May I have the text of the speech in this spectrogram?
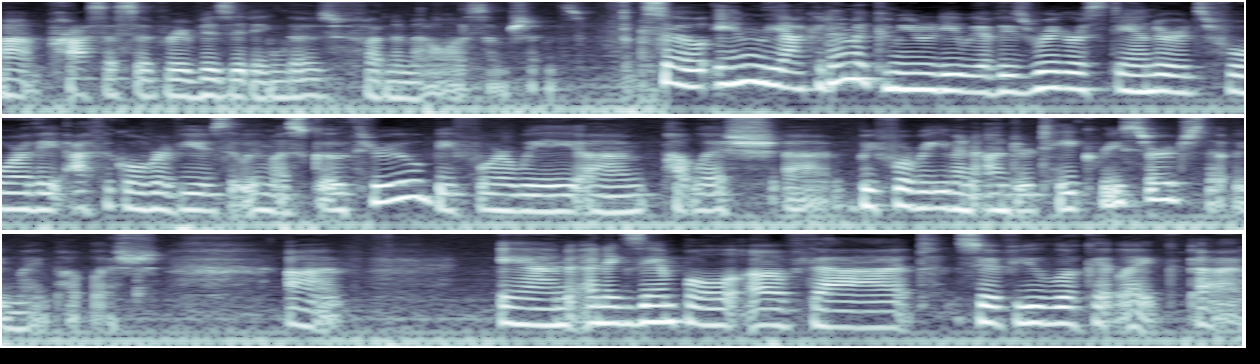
uh, process of revisiting those fundamental assumptions. So in the academic community, we have these rigorous standards for the ethical reviews that we must go through before we um, publish, uh, before we even undertake research that we might publish. Uh, and an example of that, so if you look at like, uh,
